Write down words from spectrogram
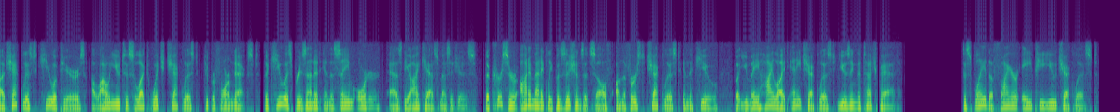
A checklist queue appears, allowing you to select which checklist to perform next. The queue is presented in the same order as the EICAS messages. The cursor automatically positions itself on the first checklist in the queue, but you may highlight any checklist using the touchpad. Display the Fire APU checklist.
